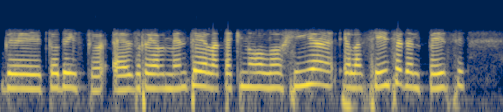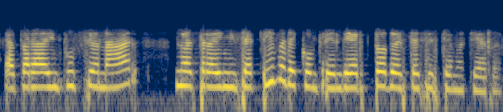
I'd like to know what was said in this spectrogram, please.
de todo esto. Es realmente la tecnología y la ciencia del pez eh, para impulsionar nuestra iniciativa de comprender todo este sistema Tierra.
